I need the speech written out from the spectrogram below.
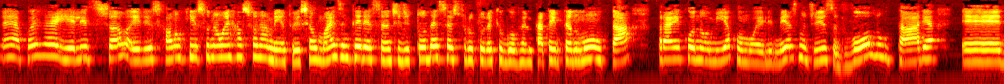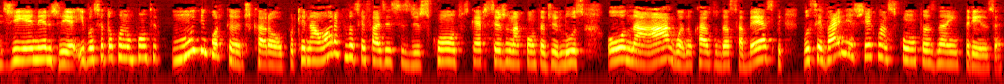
É, pois é, e eles chamam, eles falam que isso não é racionamento, isso é o mais interessante de toda essa estrutura que o governo está tentando montar para a economia, como ele mesmo diz, voluntária é, de energia. E você tocou num ponto muito importante, Carol, porque na hora que você faz esses descontos, quer seja na conta de luz ou na água, no caso da Sabesp, você vai mexer com as contas da empresa.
